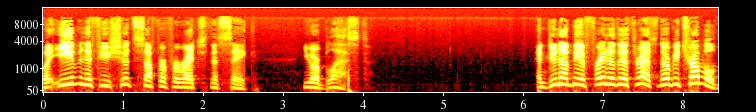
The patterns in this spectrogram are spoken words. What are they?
"But even if you should suffer for righteousness' sake, you are blessed. And do not be afraid of their threats, nor be troubled."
